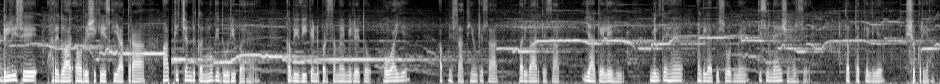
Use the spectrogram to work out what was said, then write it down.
दिल्ली से हरिद्वार और ऋषिकेश की यात्रा आपके चंद कदमों की दूरी पर है। कभी वीकेंड पर समय मिले तो हो आइए, अपने साथियों के साथ परिवार के साथ या अकेले ही मिलते हैं अगले एपिसोड में किसी नए शहर से। तब तक के लिए शुक्रिया।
